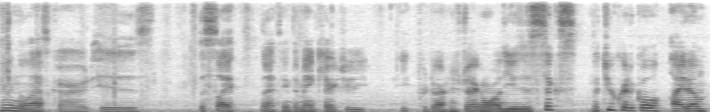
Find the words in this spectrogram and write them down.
And the last card is the Scythe. I think the main character for Darkness Dragon World uses six with two critical item.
